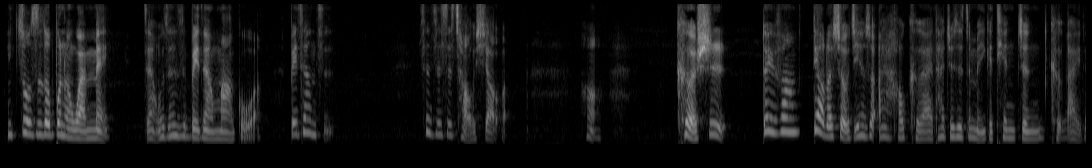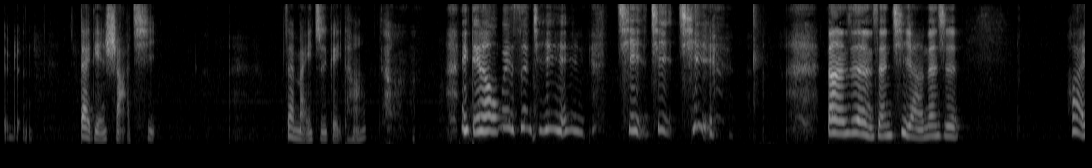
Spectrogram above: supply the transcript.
你做事都不能完美，这样我真的是被这样骂过啊，被这样子，甚至是嘲笑吧。好，可是。对方掉了手机，他说：“哎，好可爱，他就是这么一个天真可爱的人，带点傻气。”再买一支给他，你听到我会生气，气气气，当然是很生气啊。但是后来，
